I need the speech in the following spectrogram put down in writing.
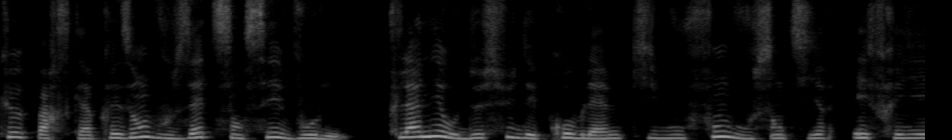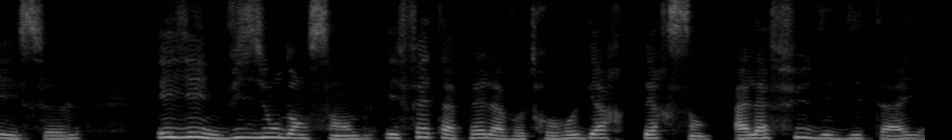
que parce qu'à présent vous êtes censé voler. Planez au-dessus des problèmes qui vous font vous sentir effrayé et seul. Ayez une vision d'ensemble et faites appel à votre regard perçant, à l'affût des détails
